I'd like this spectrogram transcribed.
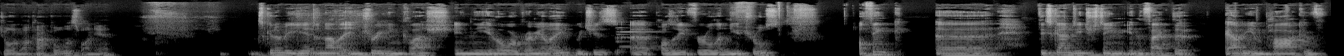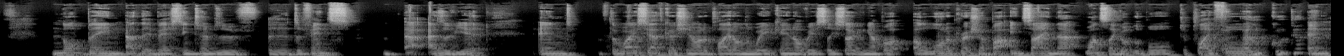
Jordan, I can't call this one yet. It's going to be yet another intriguing clash in the Illawarra Premier League, which is uh, positive for all the neutrals. I think uh, this game's interesting in the fact that Albion Park have not been at their best in terms of uh, defence uh, as of yet. And the way South Coast United played on the weekend, obviously soaking up a, a, lot of pressure. But in saying that, once they got the ball to play forward, good, and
